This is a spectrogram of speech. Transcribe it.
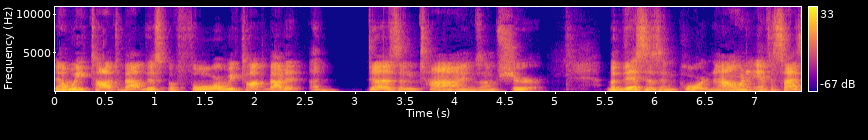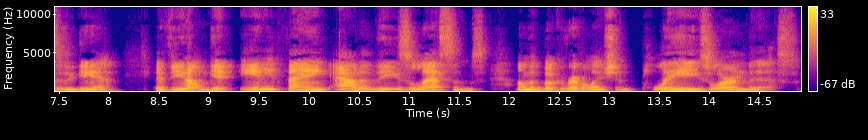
Now, we've talked about this before. We've talked about it a dozen times, I'm sure. But this is important. I want to emphasize it again. If you don't get anything out of these lessons on the book of Revelation, please learn this.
